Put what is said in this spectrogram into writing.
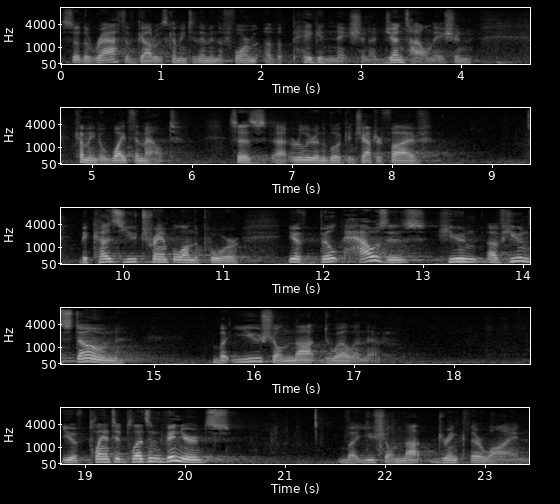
so the wrath of God was coming to them in the form of a pagan nation, a Gentile nation, coming to wipe them out. It says uh, earlier in the book in chapter 5 Because you trample on the poor, you have built houses hewn, of hewn stone, but you shall not dwell in them. You have planted pleasant vineyards but you shall not drink their wine.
